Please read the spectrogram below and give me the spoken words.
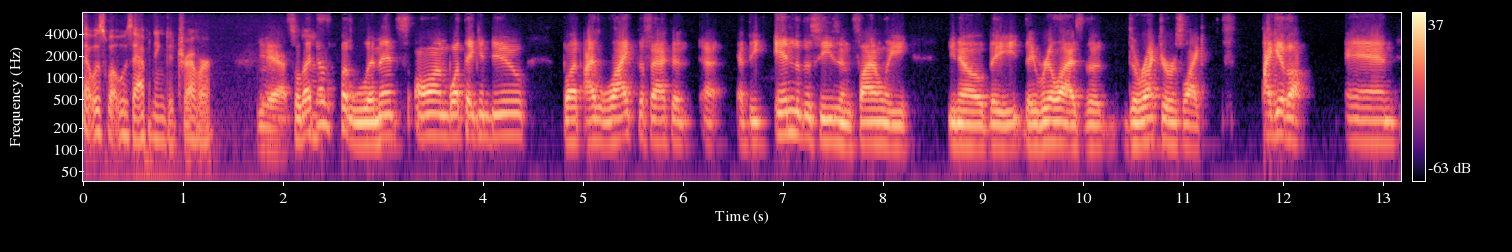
That was what was happening to Trevor. Yeah, so that does put limits on what they can do, but I like the fact that uh, at the end of the season, finally, you know, they they realize the director is like, I give up, and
